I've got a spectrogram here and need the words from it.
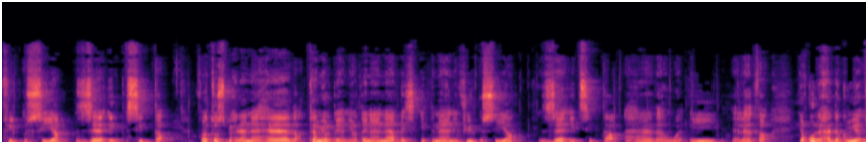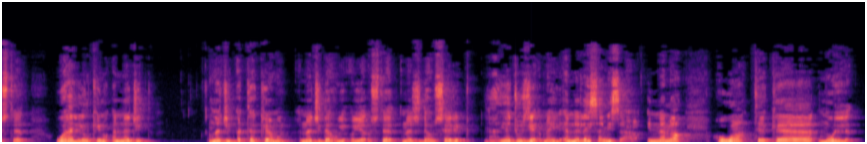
في الأسية زائد ستة. فتصبح لنا هذا كم يعطينا؟ يعطينا ناقص اثنان في الأسية زائد ستة. هذا هو إي ثلاثة. يقول أحدكم يا أستاذ وهل يمكن أن نجد نجد التكامل. نجده يا أستاذ نجده سالب لا يجوز يا أبنائي لأن ليس مساحة إنما هو تكامل.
